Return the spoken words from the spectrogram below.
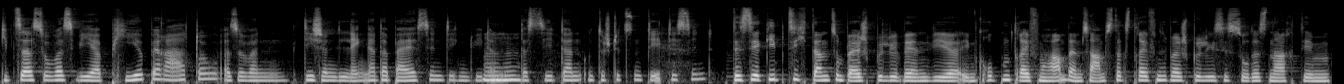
Gibt es auch sowas wie eine Peer-Beratung, also wenn die schon länger dabei sind, irgendwie dann, mhm. dass sie dann unterstützend tätig sind? Das ergibt sich dann zum Beispiel, wenn wir im Gruppentreffen haben, beim Samstagstreffen zum Beispiel ist es so, dass nach dem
